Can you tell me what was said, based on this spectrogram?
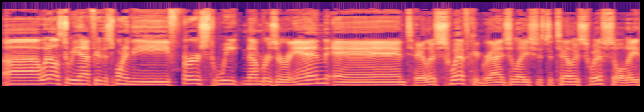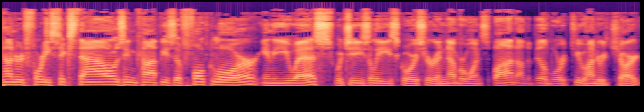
Uh, what else do we have here this morning? The first week numbers are in, and Taylor Swift. Congratulations to Taylor Swift. Sold 846,000 copies of Folklore in the U.S., which easily scores her a number one spot on the Billboard 200 chart.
